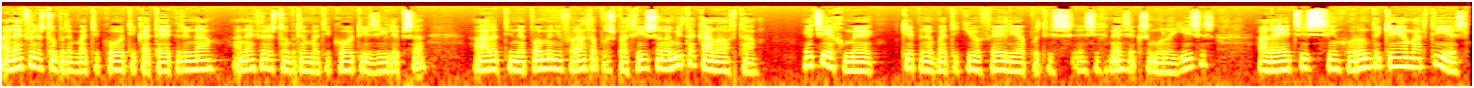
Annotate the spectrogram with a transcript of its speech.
ανέφερε στον πνευματικό ότι κατέκρινα, ανέφερε στον πνευματικό ότι ζήλεψα, άρα την επόμενη φορά θα προσπαθήσω να μην τα κάνω αυτά. Έτσι έχουμε και πνευματική ωφέλεια από τις συχνές εξομολογήσεις, αλλά έτσι συγχωρούνται και οι αμαρτίες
